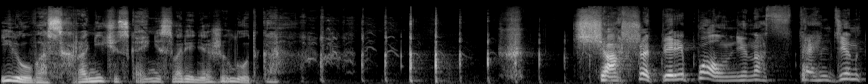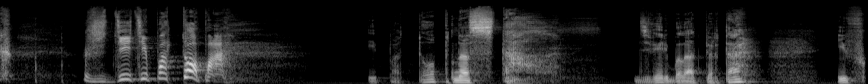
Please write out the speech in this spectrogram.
или у вас хроническое несварение желудка? Чаша переполнена, стендинг. Ждите потопа. И потоп настал. Дверь была отперта, и в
